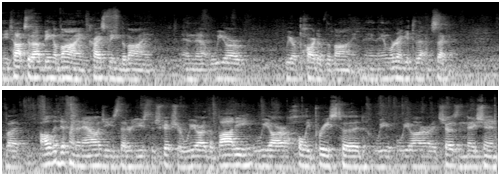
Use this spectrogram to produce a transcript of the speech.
And he talks about being a vine, Christ being the vine, and that we are, we are part of the vine. And, and we're going to get to that in a second. But all the different analogies that are used through Scripture, we are the body, we are a holy priesthood, we, we are a chosen nation,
